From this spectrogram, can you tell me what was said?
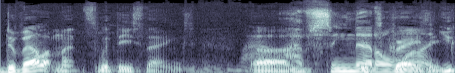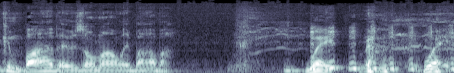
developments with these things. Uh, I've seen that it's online. crazy. You can buy those on Alibaba. Wait, wait,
